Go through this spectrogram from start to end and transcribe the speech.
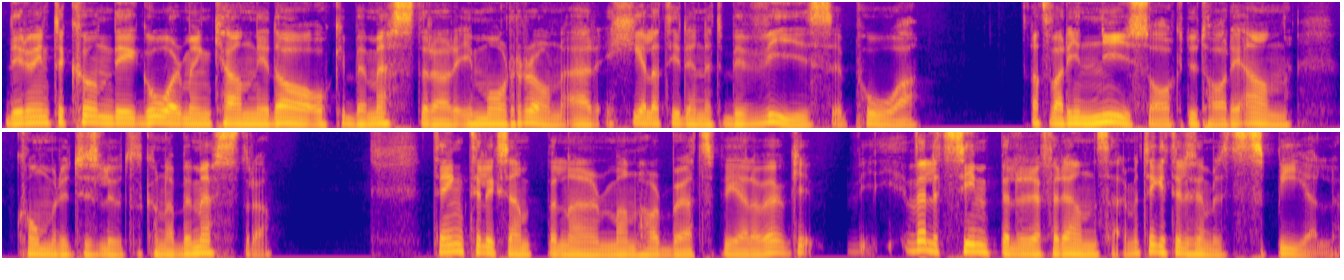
Det du inte kunde igår men kan idag och bemästrar imorgon är hela tiden ett bevis på att varje ny sak du tar dig an kommer du till slut att kunna bemästra. Tänk till exempel när man har börjat spela, okay, väldigt simpel referens här, men tänk till exempel ett spel.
